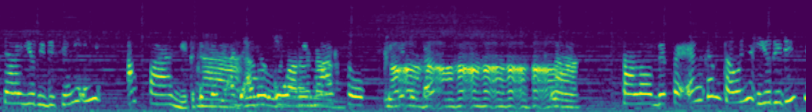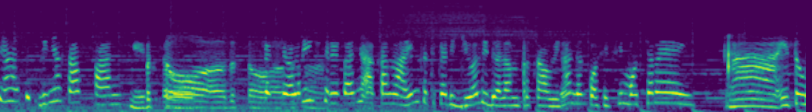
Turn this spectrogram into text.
secara yuridis ini ini apa gitu. Kecuali Nah, ada alur uang yang masuk gitu Ah, kan. ah, ah, ah. Nah kalau BPN kan taunya yuridisnya jadinya kapan gitu. betul betul. Kecuali betul. ceritanya akan lain ketika dijual di dalam perkawinan dan posisi mau cerai. Nah itu,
